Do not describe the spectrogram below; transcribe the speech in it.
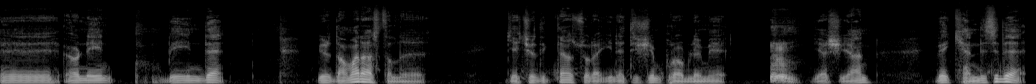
E, örneğin beyinde bir damar hastalığı geçirdikten sonra iletişim problemi yaşayan ve kendisi de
